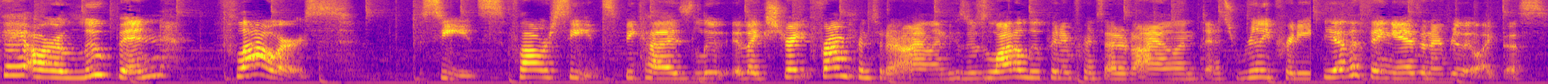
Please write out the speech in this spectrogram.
They are lupin flowers seeds, flower seeds, because like straight from Prince Edward Island, because there's a lot of lupin in Prince Edward Island, and it's really pretty. The other thing is, and I really like this,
